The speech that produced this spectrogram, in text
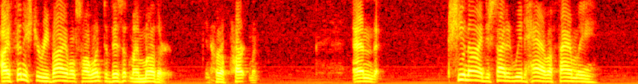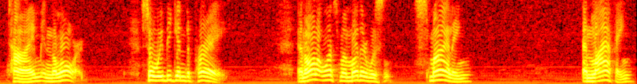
I finished a revival, so I went to visit my mother in her apartment. And she and I decided we'd have a family time in the Lord. So we began to pray. And all at once, my mother was smiling and laughing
